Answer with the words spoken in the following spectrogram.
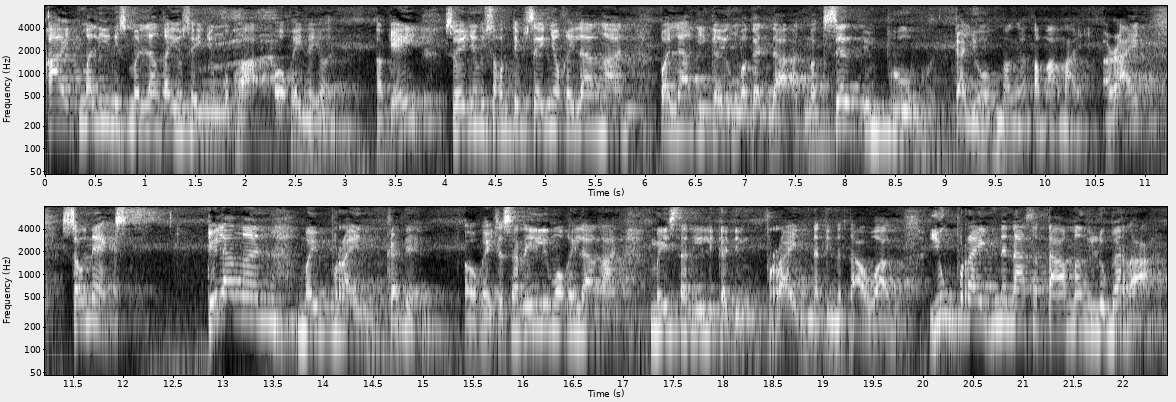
kahit malinis man lang kayo sa inyong mukha, okay na yon. Okay? So yun yung isa kong tip sa inyo, kailangan palagi kayong maganda at mag-self-improve kayo mga kamamay. Alright? So next, kailangan may pride ka din. Okay, sa sarili mo kailangan may sarili ka ding pride na tinatawag. Yung pride na nasa tamang lugar ah,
